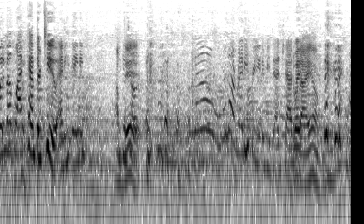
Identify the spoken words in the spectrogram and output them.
What about Black Panther 2? Anything? I'm dead. no, we're not ready for you to be dead, Chadwick. But I am.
